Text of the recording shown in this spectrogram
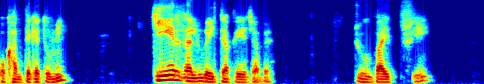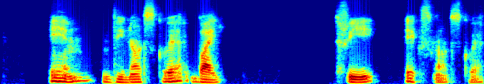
ওখান থেকে তুমি কে এর ভ্যালু এইটা পেয়ে যাবে। Two by three m v naught square by three x naught square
